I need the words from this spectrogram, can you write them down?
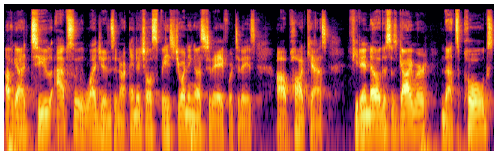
I've got two absolute legends in our NHL space joining us today for today's uh, podcast. If you didn't know, this is Geimer, and that's Polgz,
